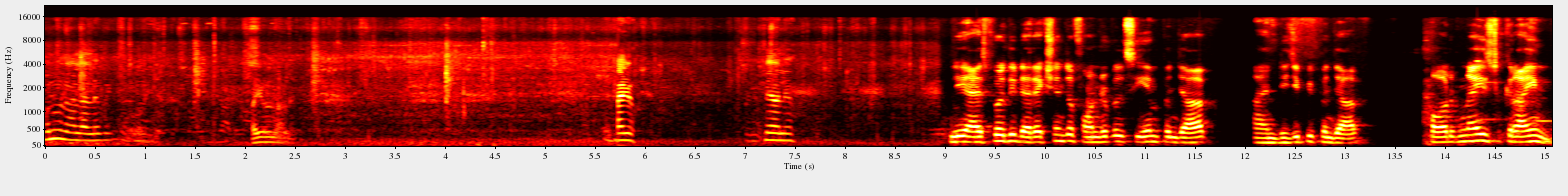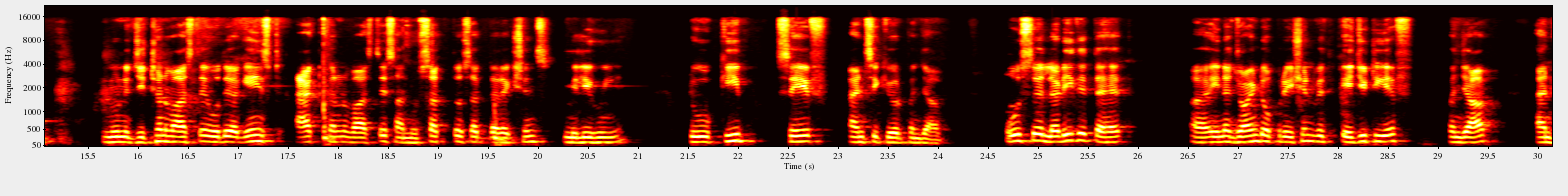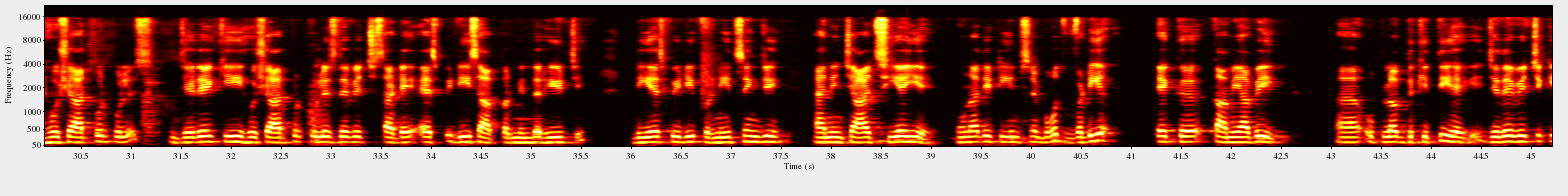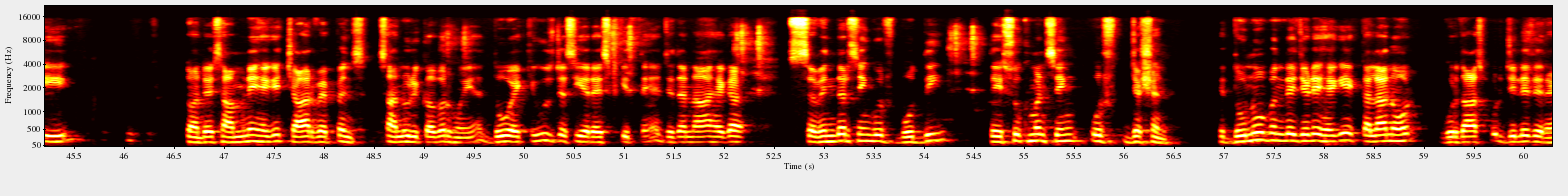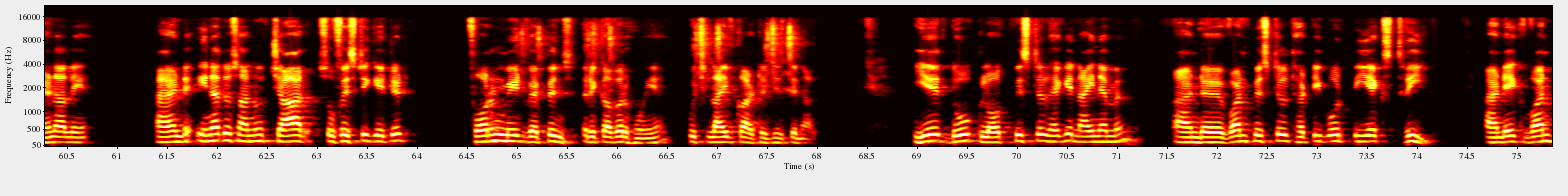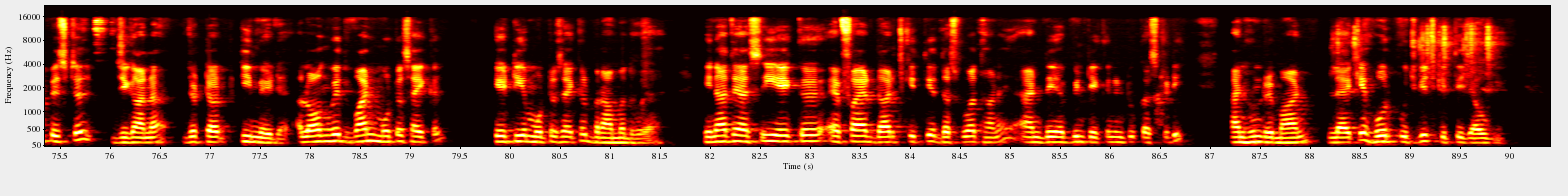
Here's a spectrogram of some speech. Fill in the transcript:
ਉਹਨੂੰ ਨਾਲ ਲੈ ਲੈ ਬਈ। ਭਾਈ ਉਹਨੂੰ ਨਾਲ ਲੈ ਆਜੋ। ਲਿਓ ਜੀ as per the directions of honourable CM Punjab and DGP Punjab organised crime ਨੂੰ ਨਜਿੱਠਣ ਵਾਸਤੇ ਉਹਦੇ ਅਗੇਂਸਟ ਐਕਟ ਕਰਨ ਵਾਸਤੇ ਸਾਨੂੰ ਸਖਤ ਤੋਂ ਸਖਤ ਡਾਇਰੈਕਸ਼ਨਸ ਮਿਲੀ ਹੋਈ ਹੈ to keep safe and secure Punjab ਉਸ ਲੜੀ ਦੇ ਤਹਿਤ in a joint operation with AGTF Punjab and Hoshiarpur police, ਜਿਹੜੇ ਕਿ ਹੁਸ਼ਿਆਰਪੁਰ ਪੁਲਿਸ ਦੇ ਵਿੱਚ ਸਾਡੇ ਐਸਪੀਡੀ ਸਾਹਿਬ ਪਰਮਿੰਦਰ ਹੀਰ ਜੀ ਡੀਐਸਪੀਡੀ Praneet Singh ji and incharge CIA ਉਹਨਾਂ ਦੀ ਟੀਮਸ ਨੇ ਬਹੁਤ ਵਧੀਆ ਇੱਕ ਕਾਮਯਾਬੀ ਉਪਲਬਧ ਕੀਤੀ ਹੈਗੀ, ਜਿਹਦੇ ਵਿੱਚ ਕਿ ਤੁਹਾਡੇ ਸਾਹਮਣੇ ਹੈਗੇ ਚਾਰ ਵੈਪਨਸ ਸਾਨੂੰ ਰਿਕਵਰ ਹੋਏ ਆ। ਦੋ ਐਕਿਊਜ਼ਡ ਅਸੀਂ ਅਰੈਸਟ ਕੀਤੇ ਆ, ਜਿਹਦਾ ਨਾਮ ਹੈਗਾ ਸਵਿੰਦਰ ਸਿੰਘ ਉਰਫ ਬੋਦੀ ਤੇ ਸੁਖਮਨ ਸਿੰਘ ਉਰਫ ਜਸ਼ਨ। ਇਹ ਦੋਨੋਂ ਬੰਦੇ ਜਿਹੜੇ ਹੈਗੇ ਕਲਾਨੌਰ, ਗੁਰਦਾਸਪੁਰ ਜ਼ਿਲ੍ਹੇ ਦੇ ਰਹਿਣ ਵਾਲੇ ਐ ਐਂਡ ਇਹਨਾਂ ਤੋਂ ਸਾਨੂੰ ਚਾਰ sophisticated foreign made weapons recover ਹੋਏ ਹਨ ਕੁਝ ਲਾਈਵ ਕਾਰਟ੍ਰਿਜਸ ਦੇ ਨਾਲ। ਇਹ ਦੋ ਕਲੌਕ ਪਿਸਟਲ ਹੈਗੇ 9 mm and one pistol 30 bore PX3 and ਇੱਕ ਵਨ ਪਿਸਟਲ ਜਿਗਾਨਾ ਜੋ ਟਰਕੀ ਮੇਡ ਹੈ। Along with one motorcycle KTM motorcycle ਬਰਾਮਦ ਹੋਇਆ ਹੈ। ਇਹਨਾਂ ਤੇ ਅਸੀਂ ਇੱਕ ਐਫ ਆਈ ਆਰ ਦਰਜ ਕੀਤੀ ਹੈ ਦਸੂਆ ਥਾਣੇ and they have been taken into custody and ਹੁਣ ਰਿਮਾਂਡ ਲੈ ਕੇ ਹੋਰ ਪੁੱਛਗਿੱਛ ਕੀਤੀ ਜਾਊਗੀ।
